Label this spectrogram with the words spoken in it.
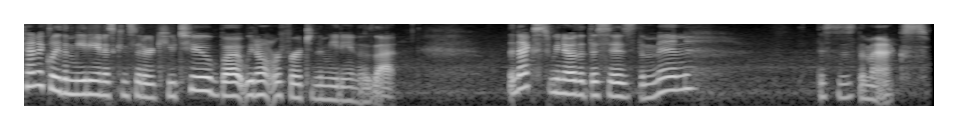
Technically, the median is considered Q2, but we don't refer to the median as that. The next, we know that this is the min, this is the max.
